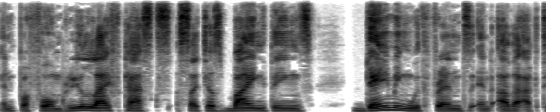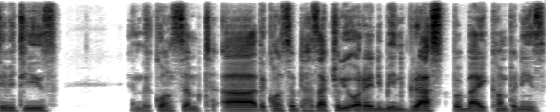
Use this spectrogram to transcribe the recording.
and perform real life tasks such as buying things, gaming with friends, and other activities. And the concept, uh, the concept has actually already been grasped by companies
